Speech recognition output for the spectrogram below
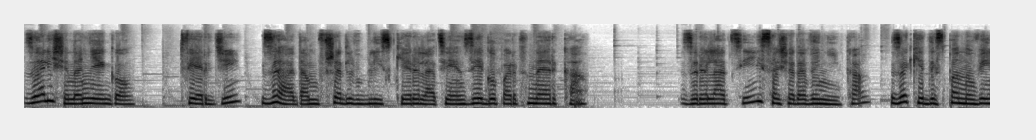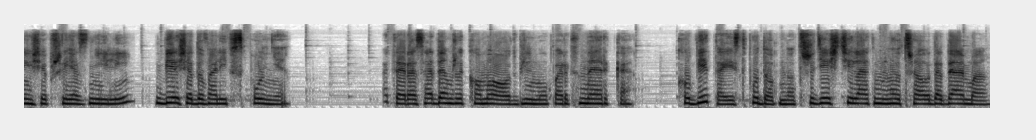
Zali się na niego. Twierdzi, że Adam wszedł w bliskie relacje z jego partnerka. Z relacji sąsiada wynika, że kiedy z panowie się przyjaźnili, biesiadowali wspólnie. A teraz Adam rzekomo odbił mu partnerkę. Kobieta jest podobno 30 lat młodsza od Adama.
